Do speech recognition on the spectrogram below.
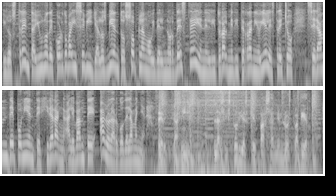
y los 31 de Córdoba y Sevilla. Los vientos soplan hoy del nordeste y en el litoral mediterráneo y el estrecho serán de poniente, girarán a levante a lo largo de la mañana. Cercanía. Las historias que pasan en nuestra tierra.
